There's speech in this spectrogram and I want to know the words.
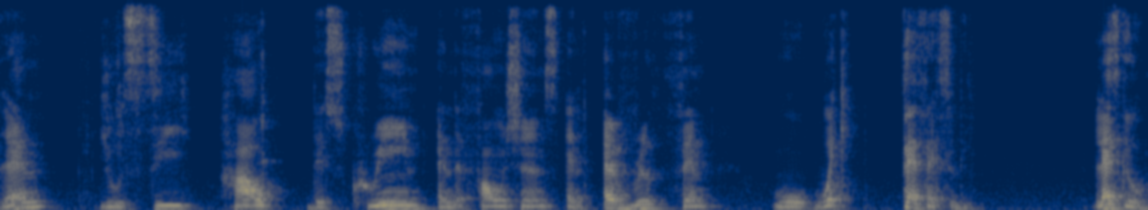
Then you see how the screen and the functions and everything will work perfectly. Let's go.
